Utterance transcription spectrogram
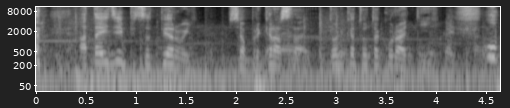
Отойди, 501. Все, прекрасно. Только тут аккуратней. Уп.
